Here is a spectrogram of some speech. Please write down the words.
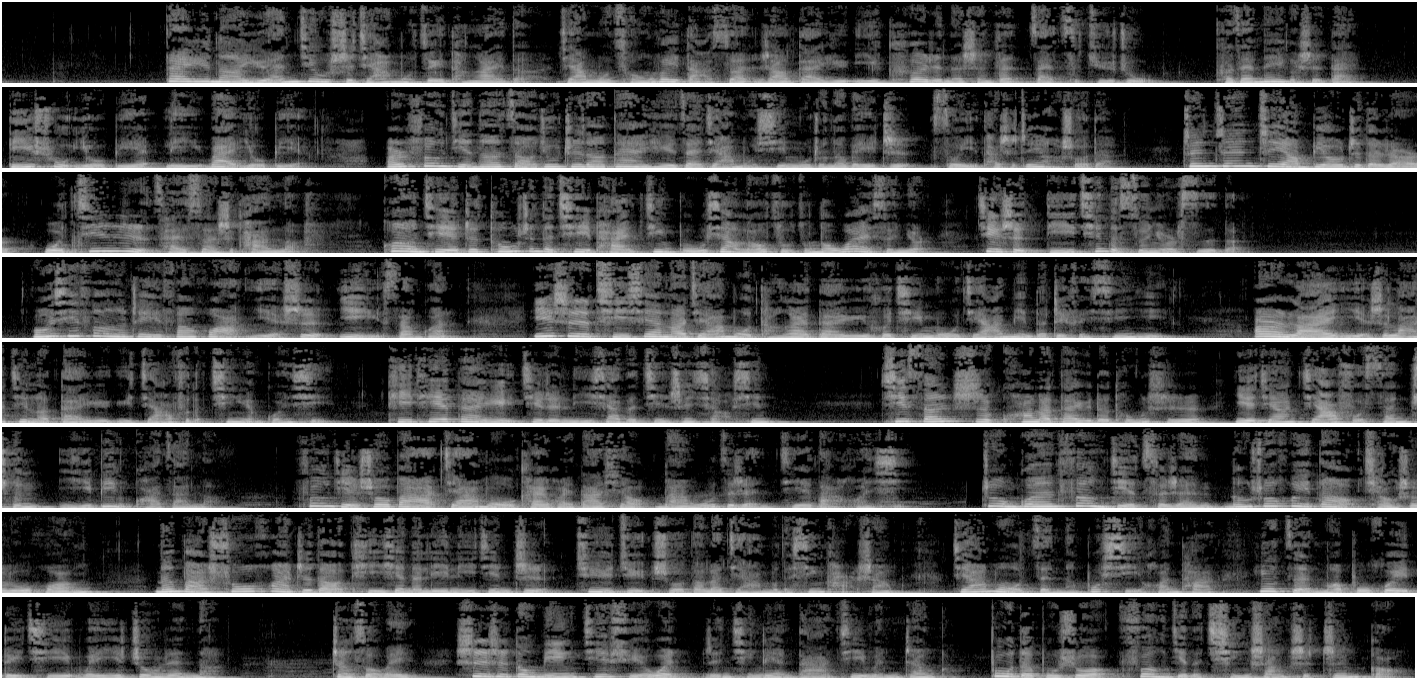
黛玉呢，原就是贾母最疼爱的。贾母从未打算让黛玉以客人的身份在此居住，可在那个时代，嫡庶有别，里外有别。而凤姐呢，早就知道黛玉在贾母心目中的位置，所以她是这样说的：“真真这样标致的人儿，我今日才算是看了。况且这通身的气派，竟不像老祖宗的外孙女儿，竟是嫡亲的孙女儿似的。”王熙凤这一番话也是一语三贯，一是体现了贾母疼爱黛玉和其母贾敏的这份心意；二来也是拉近了黛玉与贾府的亲缘关系，体贴黛玉寄人篱下的谨慎小心；其三是夸了黛玉的同时，也将贾府三春一并夸赞了。凤姐说罢，贾母开怀大笑，满屋子人皆大欢喜。纵观凤姐此人，能说会道，巧舌如簧，能把说话之道体现的淋漓尽致，句句说到了贾母的心坎上。贾母怎能不喜欢她？又怎么不会对其委以重任呢？正所谓世事洞明皆学问，人情练达即文章。不得不说，凤姐的情商是真高。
